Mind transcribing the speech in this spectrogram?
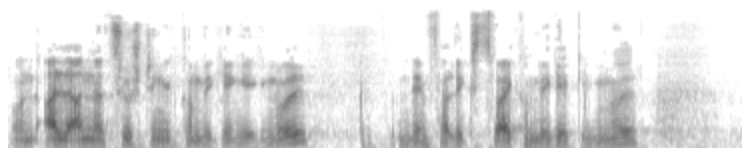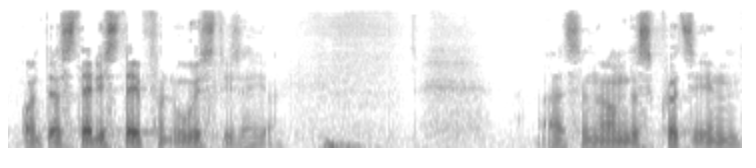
Und alle anderen Zustände konvergieren gegen 0. In dem Fall x2 konvergiert gegen 0. Und der Steady State von u ist dieser hier. Also nur um das kurz Ihnen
